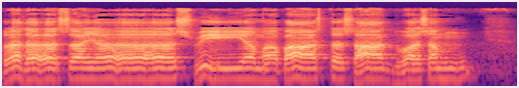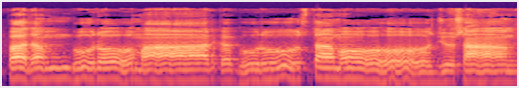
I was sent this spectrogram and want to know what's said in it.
प्रदर्शय स्वीयमपास्तसाध्वशं पदं गुरो मार्गगुरुस्तमोजुषाम्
